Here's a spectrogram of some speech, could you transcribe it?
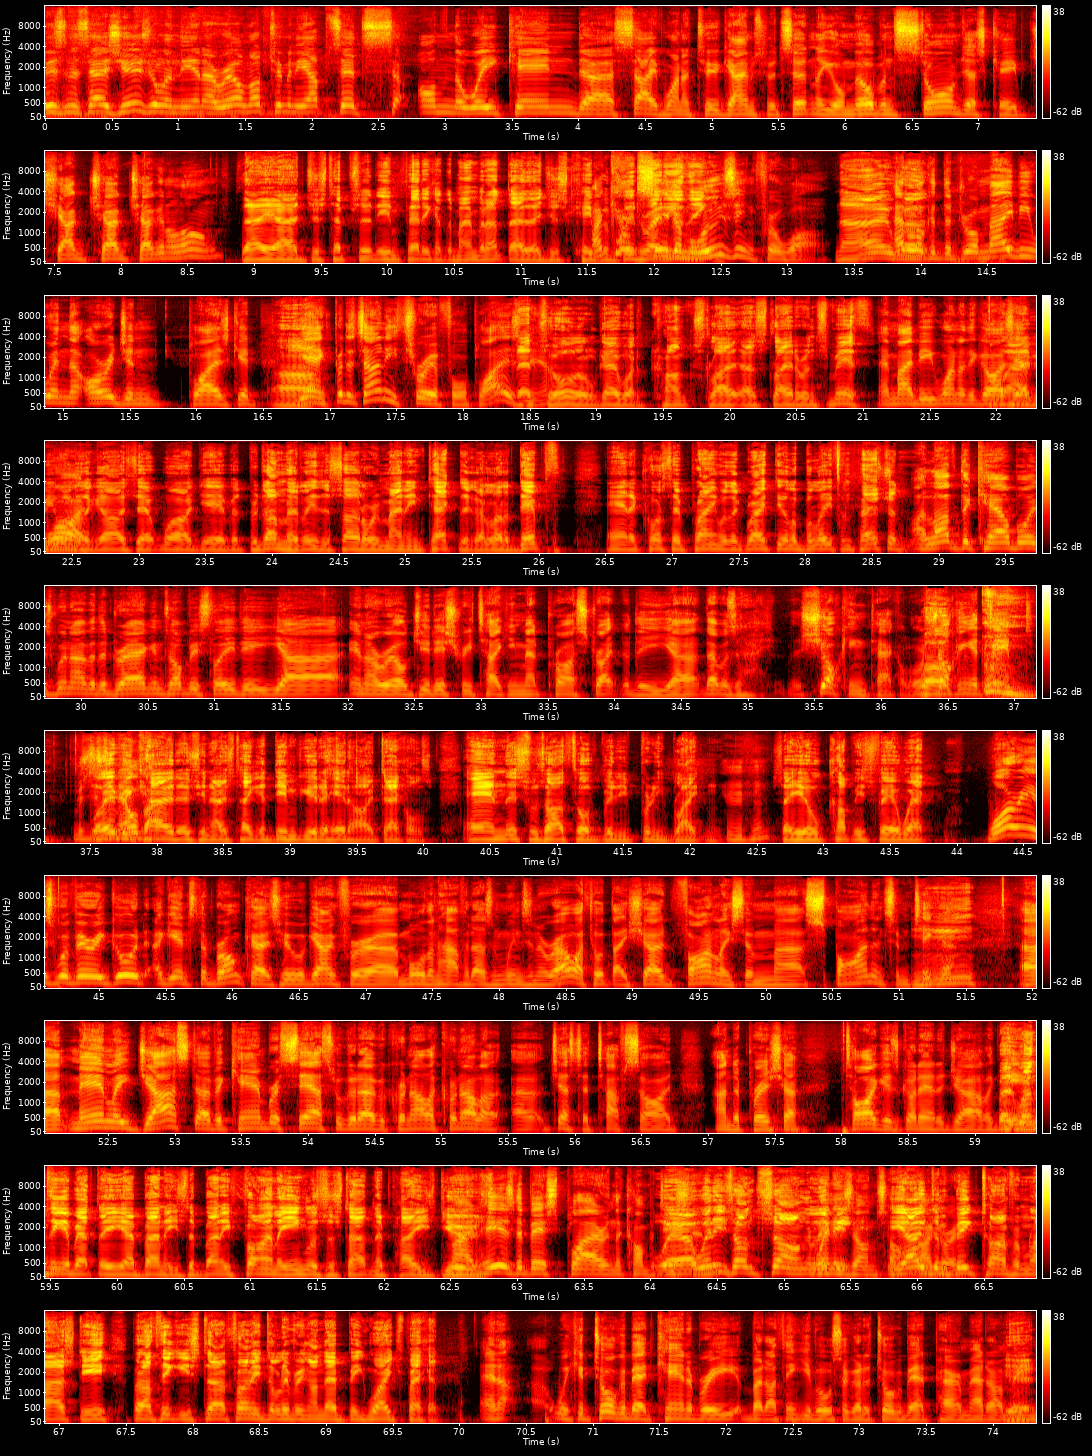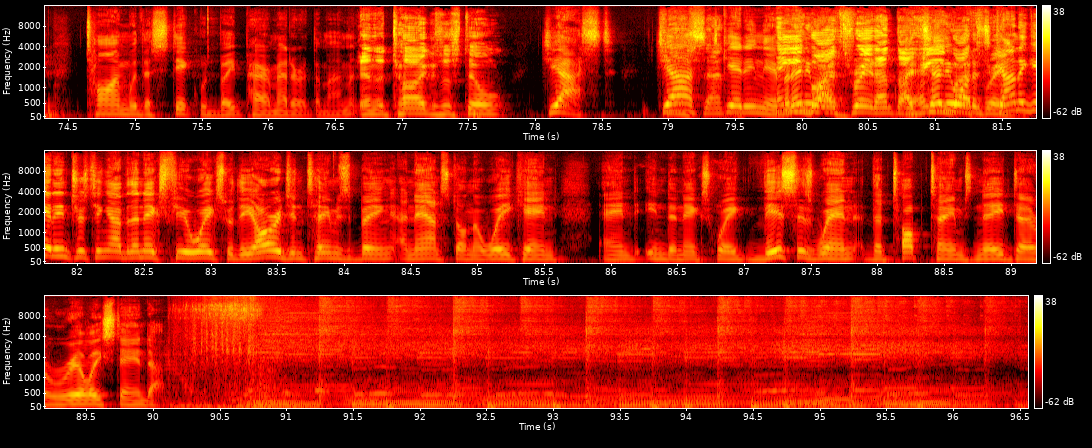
Business as usual in the NRL. Not too many upsets on the weekend, uh, save one or two games, but certainly your Melbourne Storm just keep chug, chug, chugging along. They are just absolutely emphatic at the moment, aren't they? They just keep I can't see them losing for a while. No, Have well- a look at the draw. Maybe when the Origin players get yanked, but it's only three or four players That's now. all. It'll go, what, Cronk, Sla- uh, Slater and Smith. And maybe one of the guys out Maybe one of the guys out wide, yeah. But predominantly the side will remain intact. They've got a lot of depth. And, of course, they're playing with a great deal of belief and passion. I love the Cowboys win over the Dragons. Obviously, the uh, NRL judiciary taking Matt Prior straight to the. Uh, that was a shocking tackle or a shocking attempt. It was just Well, every code, as you know, is take a dim view to head high tackles. And this was, I thought, pretty, pretty blatant. Mm-hmm. So he'll cop his fair whack. Warriors were very good against the Broncos, who were going for uh, more than half a dozen wins in a row. I thought they showed finally some uh, spine and some ticker. Mm. Uh, Manly just over Canberra. Souths were good over Cronulla. Cronulla, uh, just a tough side under pressure. Tigers got out of jail again. But one thing about the uh, Bunnies, the Bunny, finally Inglis are starting to pay his dues. Mate, he is the best player in the competition. Well, when he's on song, When me- he's on song, he owed them big time from last year, but I think he's start, finally delivering on that big wage packet. And uh, we could talk about Canterbury, but I think you've also got to talk about Parramatta. I Yeah. mean, time with a stick would beat Parramatta at the moment. And the Tigers are still Just, just, uh, getting there. hanging by a thread, aren't they? I tell you what, it's going to get interesting over the next few weeks with the Origin teams being announced on the weekend and into next week. This is when the top teams need to really stand up.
